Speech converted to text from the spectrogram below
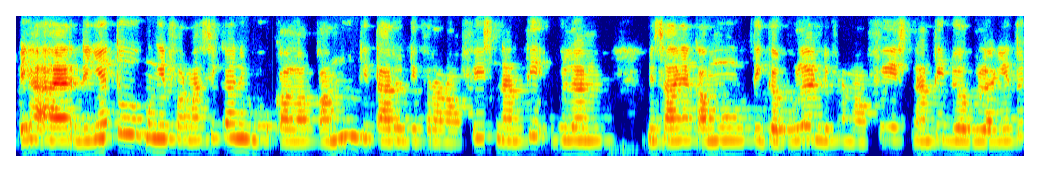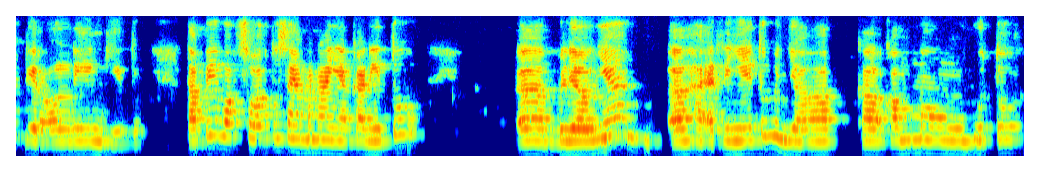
pihak HRD-nya tuh menginformasikan Ibu kalau kamu ditaruh di front office nanti bulan misalnya kamu tiga bulan di front office nanti dua bulannya itu di rolling gitu. Tapi waktu waktu saya menanyakan itu eh, beliaunya eh, HRD-nya itu menjawab kalau kamu mau butuh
